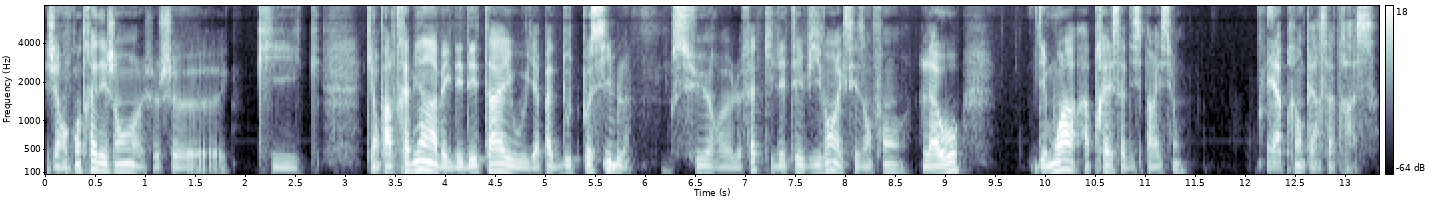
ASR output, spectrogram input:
J'ai rencontré des gens qui, qui en parlent très bien avec des détails où il n'y a pas de doute possible. Mm sur euh, le fait qu'il était vivant avec ses enfants là-haut des mois après sa disparition. Et après, on perd sa trace.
